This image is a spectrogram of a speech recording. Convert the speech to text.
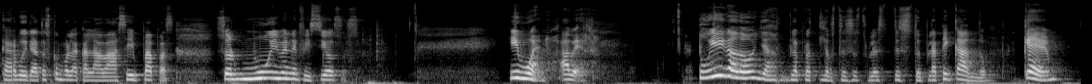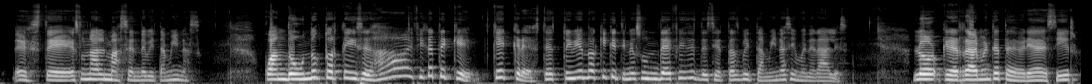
carbohidratos como la calabaza y papas son muy beneficiosos. Y bueno, a ver, tu hígado, ya te estoy platicando, que este, es un almacén de vitaminas. Cuando un doctor te dice, ay, fíjate que, ¿qué crees? Te estoy viendo aquí que tienes un déficit de ciertas vitaminas y minerales. Lo que realmente te debería decir,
